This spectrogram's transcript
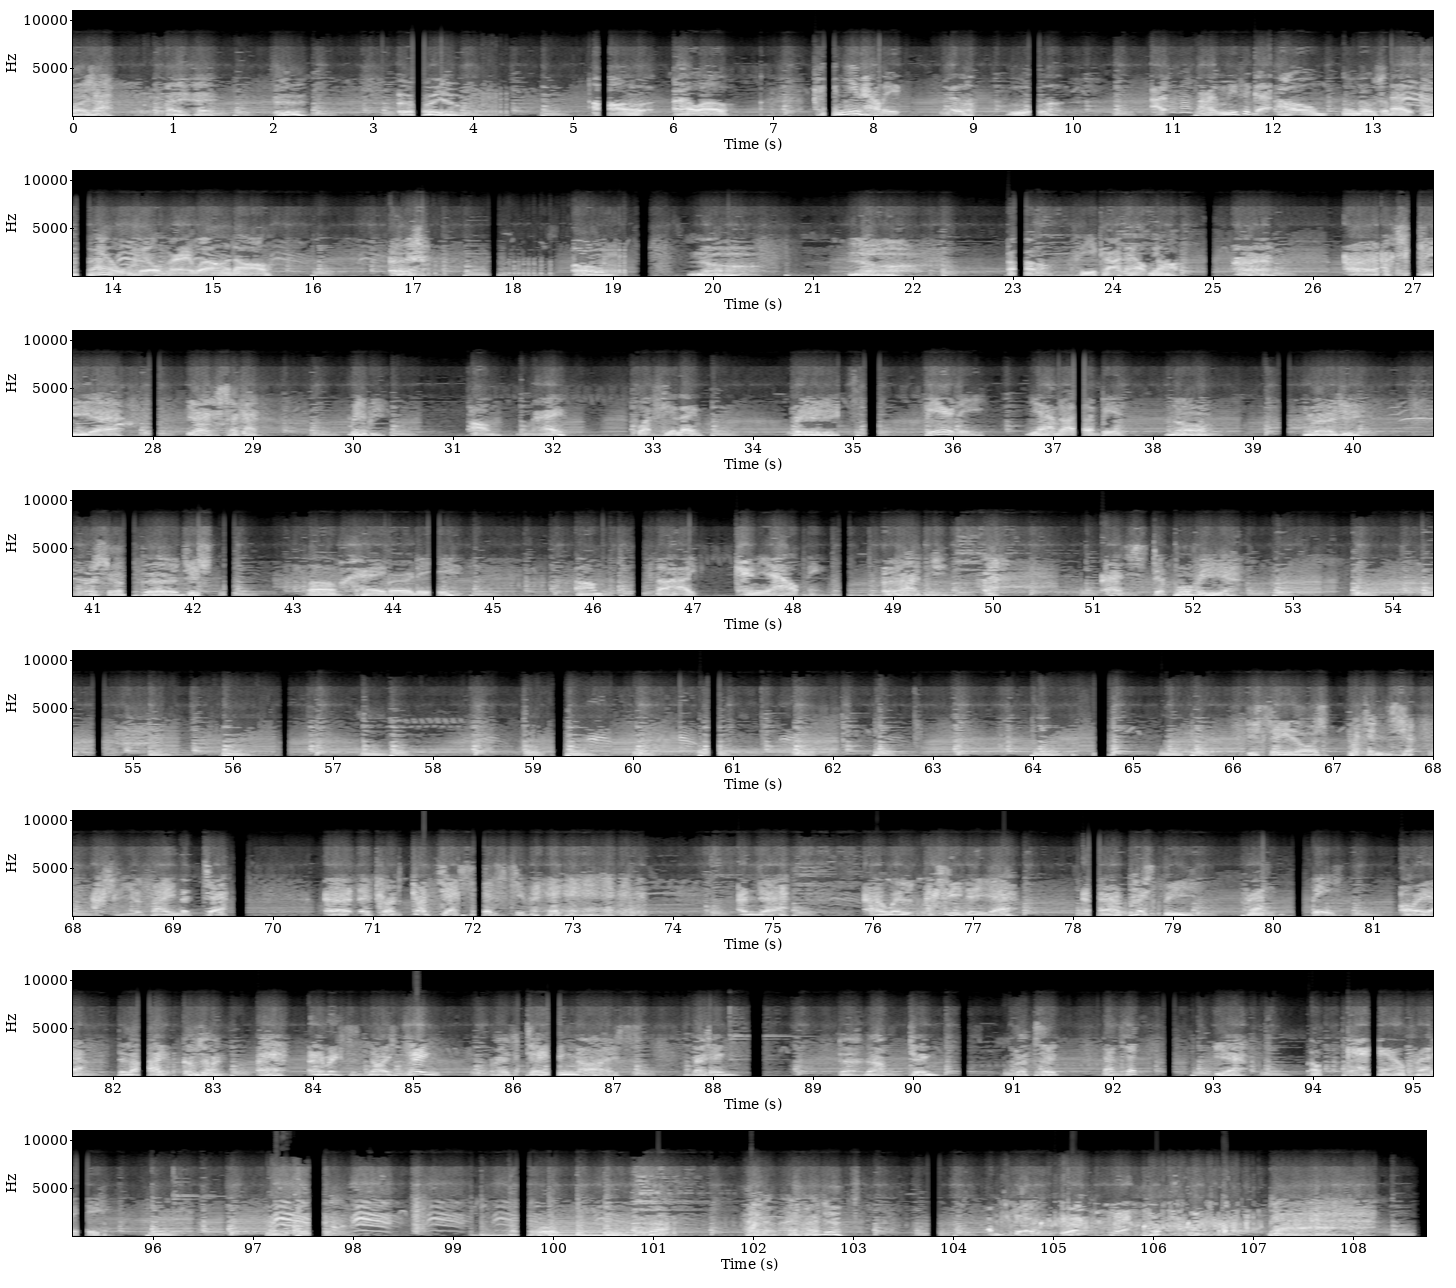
What's What's Hey, hey. Uh, who are you? Oh, hello. Can you help me? I I need to get home and go to bed because I don't feel very well at all. oh, no. No. Oh, so you can't help me out? Uh, uh, actually, yeah. Yes, I can. Maybe. Um, okay. What's your name? Really? Beardy? You have another beard. No. Birdy. I said birdy. Okay, Birdy. Um, so how can you help me? Right. Let's step over here. See those buttons? Actually, you'll find that uh, uh, they could context sensitive. and, uh, uh, well, actually, they, uh, uh, press B. Press B. Oh, yeah, the light comes on. Uh, and it makes this noise ting. Right, ting noise. Okay, ting. Uh, no, ting. That's it. That's it? Yeah. Okay, Ja.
